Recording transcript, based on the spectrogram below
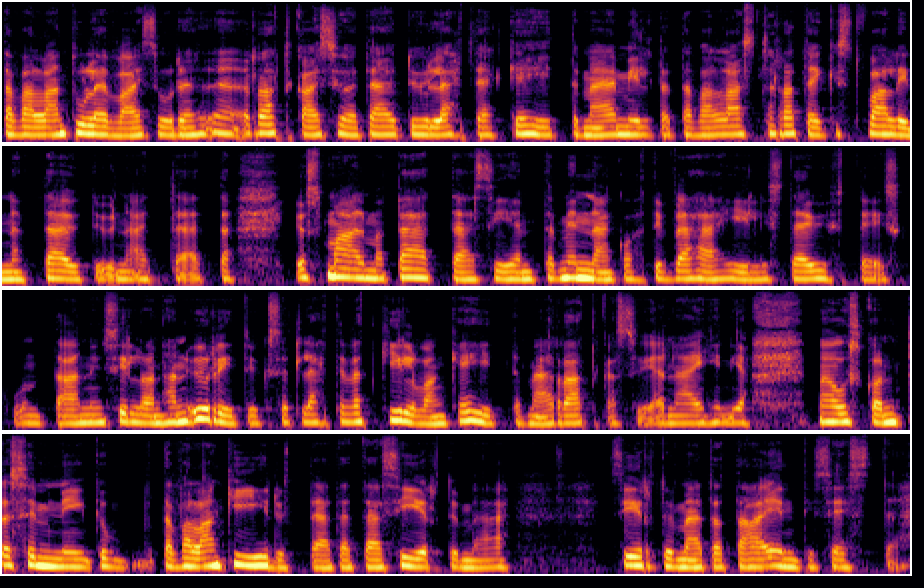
tavallaan tulevaisuuden ratkaisuja täytyy lähteä kehittämään ja miltä tavalla strategiset valinnat täytyy näyttää. Että jos maailma päättää siihen, että mennään kohti vähähiilistä yhteiskuntaa, niin silloinhan yritykset lähtevät kilvan kehittämään ratkaisuja näihin. Ja mä uskon, että se niin kuin, tavallaan kiihdyttää tätä siirtymää siirtymää tota entisestään.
